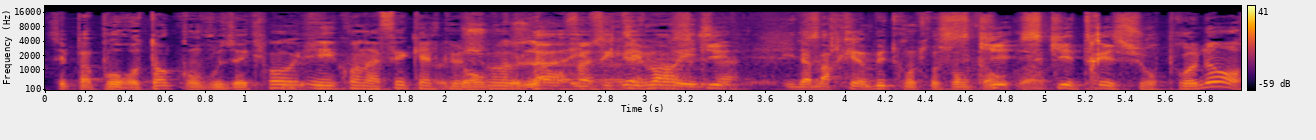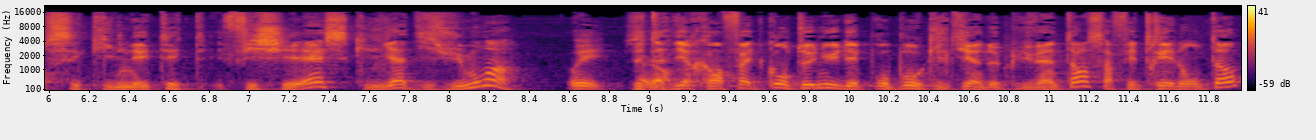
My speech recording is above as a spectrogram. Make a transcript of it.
c'est pas pour autant qu'on vous expose. Et qu'on a fait quelque Donc, chose. Là, effectivement, il, a marqué un but contre son ce camp. ce qui est très surprenant, c'est qu'il n'était fiché S qu'il y a 18 mois. Oui. C'est-à-dire qu'en fait, compte tenu des propos qu'il tient depuis 20 ans, ça fait très longtemps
